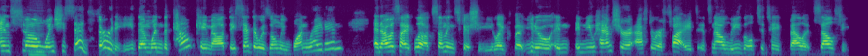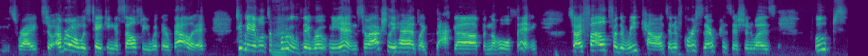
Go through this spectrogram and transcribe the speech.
And so mm-hmm. when she said 30, then when the count came out, they said there was only one write in. And I was like, look, something's fishy. Like, but you know, in, in New Hampshire, after a fight, it's now legal to take ballot selfies, right? So everyone was taking a selfie with their ballot to be able to right. prove they wrote me in. So I actually had like backup and the whole thing. So I filed for the recount. And of course, their position was, oops,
